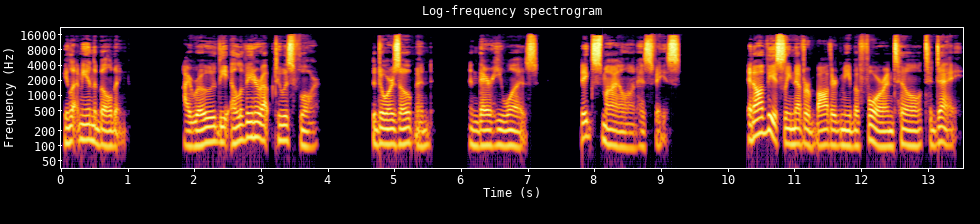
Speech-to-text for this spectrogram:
He let me in the building. I rode the elevator up to his floor. The doors opened, and there he was, big smile on his face. It obviously never bothered me before until today.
